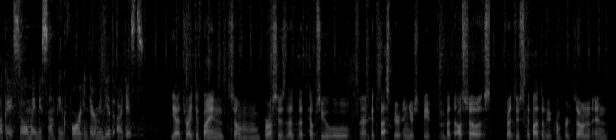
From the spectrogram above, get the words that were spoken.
Okay, so maybe something for intermediate artists? Yeah, try to find some process that, that helps you uh, get faster in your speed, but also try to step out of your comfort zone and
